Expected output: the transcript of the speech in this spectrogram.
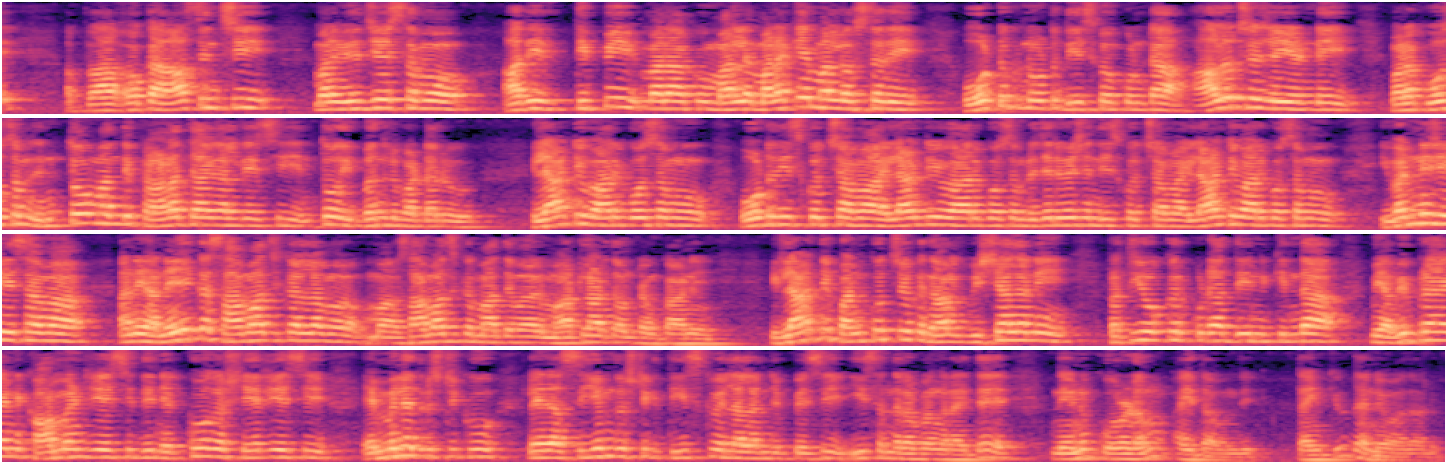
ఒక ఆశించి మనం ఇది చేస్తామో అది తిప్పి మనకు మళ్ళీ మనకే మళ్ళీ వస్తుంది. ఓటుకు నోటు తీసుకోకుండా ఆలోచన చేయండి. మన కోసం ఎంతో మంది ప్రాణత్యాగాలు చేసి ఎంతో ఇబ్బందులు పడ్డారు. ఇలాంటి వారి కోసము ఓటు తీసుకొచ్చామా? ఇలాంటి వారి కోసం రిజర్వేషన్ తీసుకొచ్చామా? ఇలాంటి వారి కోసము ఇవన్నీ చేశామా? అని అనేక సామాజిక సామాజిక మాధ్యమాలు మాట్లాడుతూ ఉంటాం. కానీ ఇలాంటి పనికొచ్చే ఒక నాలుగు విషయాలని ప్రతి ఒక్కరు కూడా దీని కింద మీ అభిప్రాయాన్ని కామెంట్ చేసి దీన్ని ఎక్కువగా షేర్ చేసి ఎమ్మెల్యే దృష్టికి లేదా సీఎం దృష్టికి తీసుకువెళ్ళాలని చెప్పేసి ఈ సందర్భంగా అయితే నేను కోరడం అయితా ఉంది. థ్యాంక్ యూ ధన్యవాదాలు.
